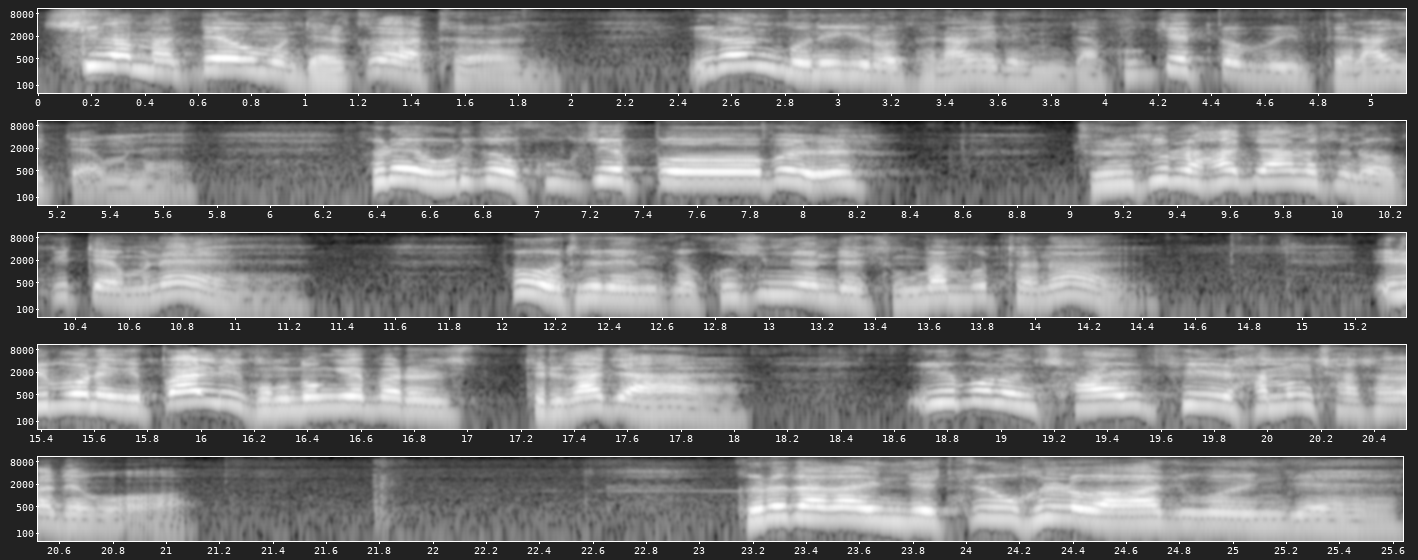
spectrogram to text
시간만 때우면 될 것 같은 이런 분위기로 변하게 됩니다. 국제법이 변하기 때문에. 그래, 우리도 국제법을 준수를 하지 않을 수는 없기 때문에, 그 어떻게 됩니까? 90년대 중반부터는 일본에게 빨리 공동 개발을 들어가자. 일본은 차일피일 함흥차사가 되고, 그러다가 이제 쭉 흘러와 가지고, 이제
